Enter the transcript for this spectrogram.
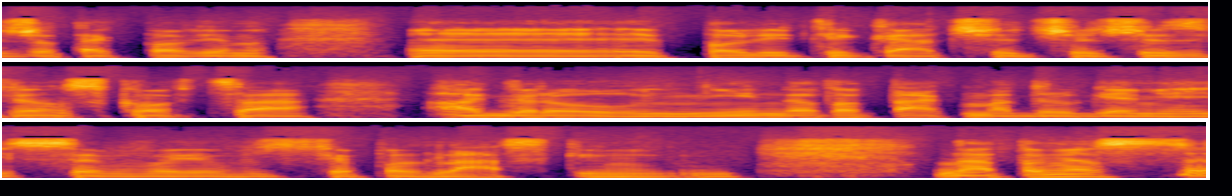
że tak powiem, polityka czy, czy, czy związkowca agrounii, no to tak ma drugie miejsce w województwie podlaskim. Natomiast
